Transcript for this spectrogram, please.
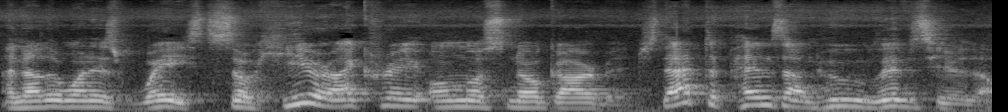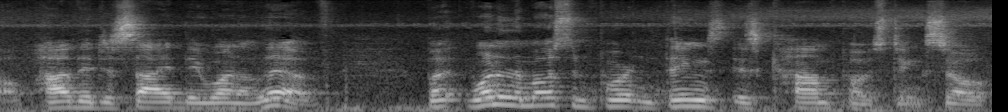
Another one is waste. So here I create almost no garbage. That depends on who lives here though, how they decide they want to live. But one of the most important things is composting. So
